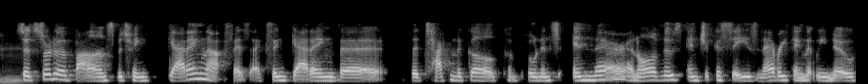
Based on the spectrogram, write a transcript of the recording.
Mm. So it's sort of a balance between getting that physics and getting the the technical components in there and all of those intricacies and everything that we know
